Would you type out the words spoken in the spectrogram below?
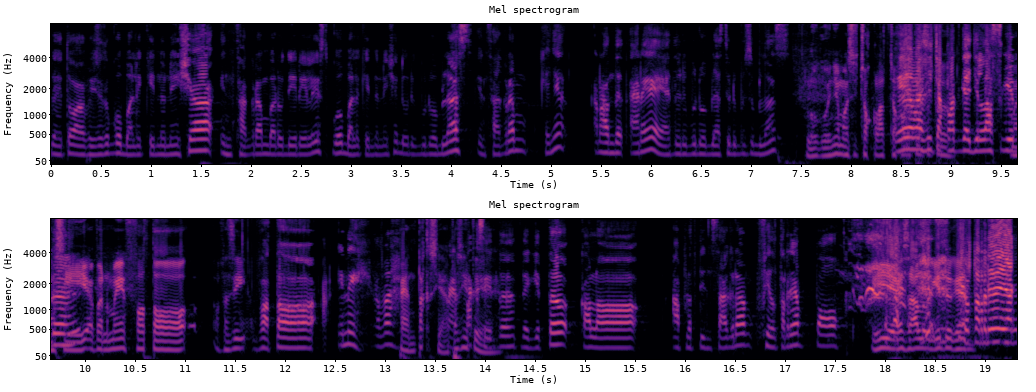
itu habis itu gue balik ke Indonesia Instagram baru dirilis gue balik ke Indonesia 2012 Instagram kayaknya around that area ya 2012 2011 Logonya masih coklat-coklat eh masih gitu. coklat gak jelas gitu. Masih apa namanya foto apa sih? Foto ini apa? Pentax ya apa sih itu Pentax ya? itu udah gitu. Kalau upload di Instagram filternya pol iya selalu gitu kan. filternya yang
